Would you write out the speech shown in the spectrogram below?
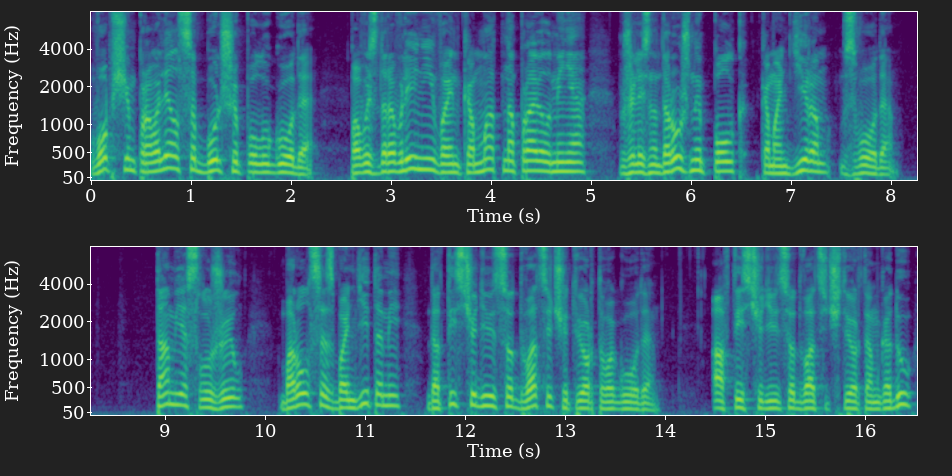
В общем, провалялся больше полугода. По выздоровлении военкомат направил меня в железнодорожный полк командиром взвода. Там я служил, боролся с бандитами до 1924 года. А в 1924 году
